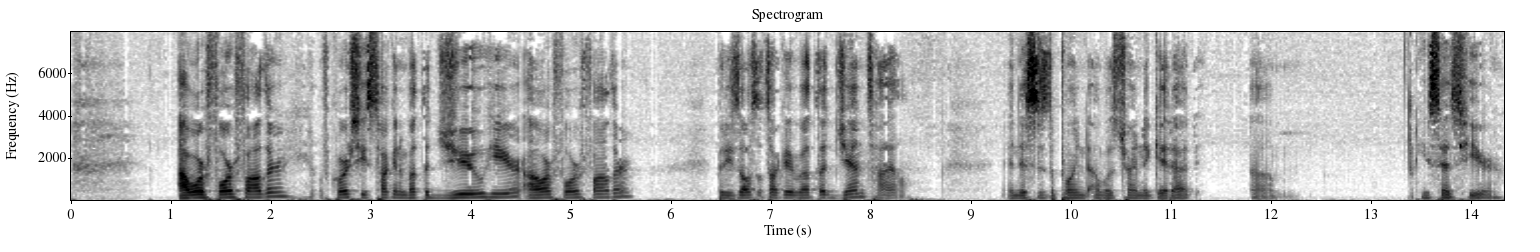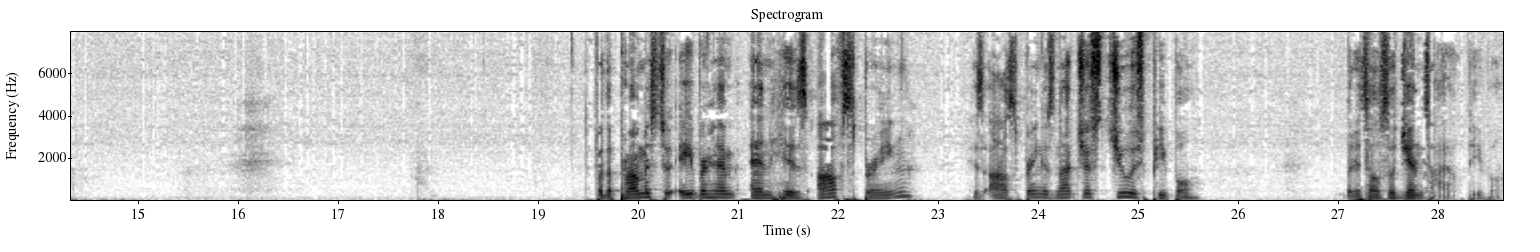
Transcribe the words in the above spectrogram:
our forefather, of course, he's talking about the Jew here, our forefather, but he's also talking about the Gentile. And this is the point I was trying to get at. Um, he says here, For the promise to Abraham and his offspring, his offspring is not just Jewish people, but it's also Gentile people.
